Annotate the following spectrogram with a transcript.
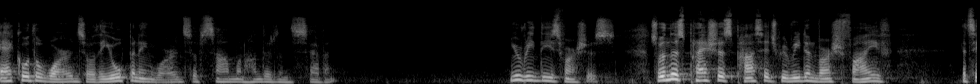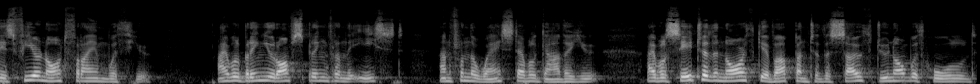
echo the words or the opening words of Psalm 107. You read these verses. So, in this precious passage, we read in verse 5, it says, Fear not, for I am with you. I will bring your offspring from the east, and from the west I will gather you. I will say to the north, Give up, and to the south, Do not withhold.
